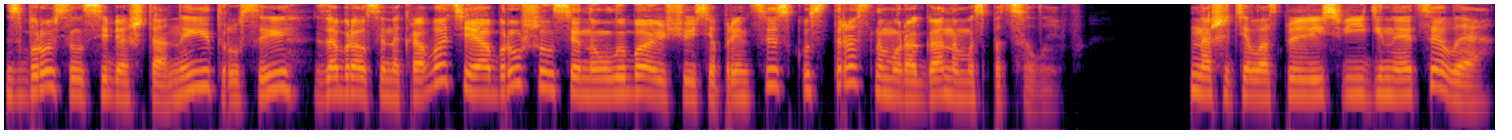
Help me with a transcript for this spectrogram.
Сбросил с себя штаны, трусы, забрался на кровать и обрушился на улыбающуюся принцесску страстным ураганом из поцелуев. Наши тела сплелись в единое целое,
